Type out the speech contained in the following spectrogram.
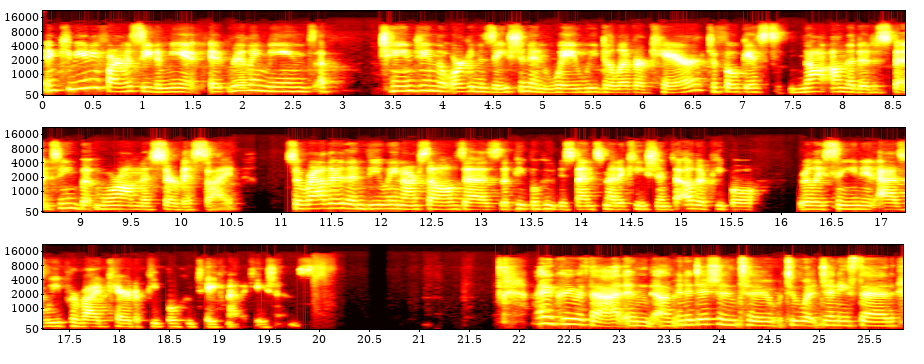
In community pharmacy, to me, it, it really means a, changing the organization and way we deliver care to focus not on the dispensing, but more on the service side. So rather than viewing ourselves as the people who dispense medication to other people, really seeing it as we provide care to people who take medications. I agree with that. And um, in addition to, to what Jenny said,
